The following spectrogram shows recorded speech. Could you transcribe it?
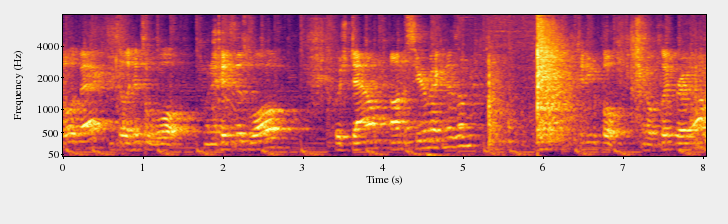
Pull it back until it hits a wall. When it hits this wall, push down on the sear mechanism, continue to pull. It'll click right out.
